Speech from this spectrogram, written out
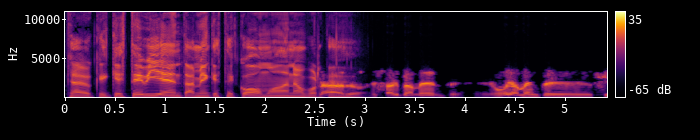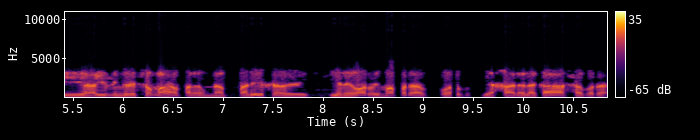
Claro, que, que esté bien también, que esté cómoda, ¿no? Porque Claro, exactamente. Eh, obviamente, si hay un ingreso más para una pareja, eh, tiene barro y más para poder viajar a la casa, para,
